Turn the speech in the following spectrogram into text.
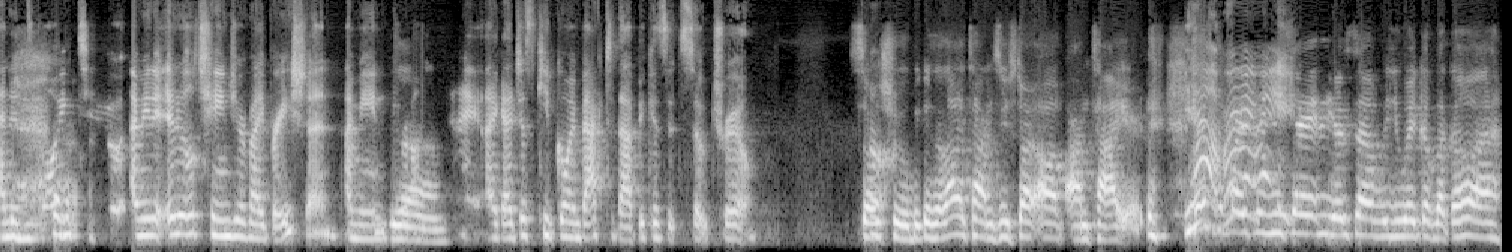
and it's yeah. going to i mean it'll change your vibration i mean yeah. like i just keep going back to that because it's so true so oh. true because a lot of times you start off i'm tired yeah that's the right, first thing you say to yourself when you wake up like oh I,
